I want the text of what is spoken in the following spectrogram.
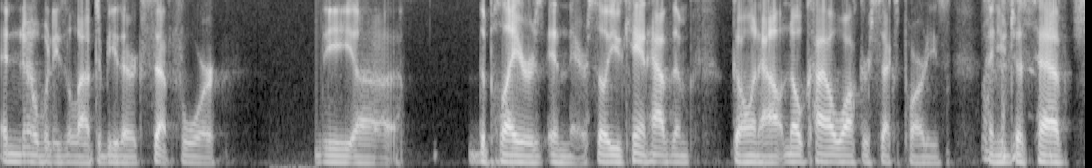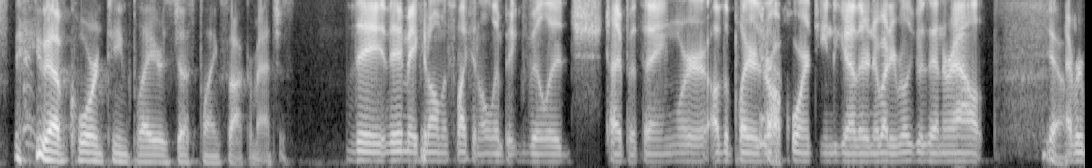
and nobody's allowed to be there except for the uh the players in there. So you can't have them going out, no Kyle Walker sex parties, and you just have you have quarantine players just playing soccer matches they they make it almost like an Olympic Village type of thing where other players yeah. are all quarantined together. Nobody really goes in or out. Yeah. Every,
